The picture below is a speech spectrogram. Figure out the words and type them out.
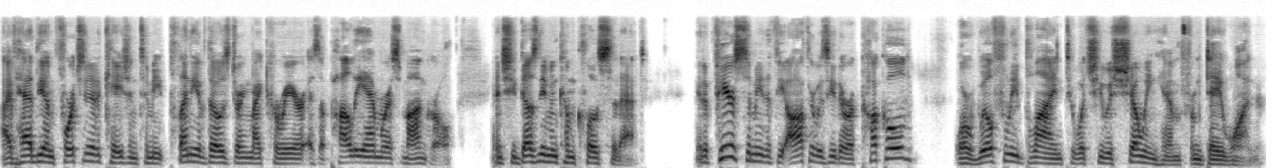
I've had the unfortunate occasion to meet plenty of those during my career as a polyamorous mongrel, and she doesn't even come close to that. It appears to me that the author was either a cuckold or willfully blind to what she was showing him from day one.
